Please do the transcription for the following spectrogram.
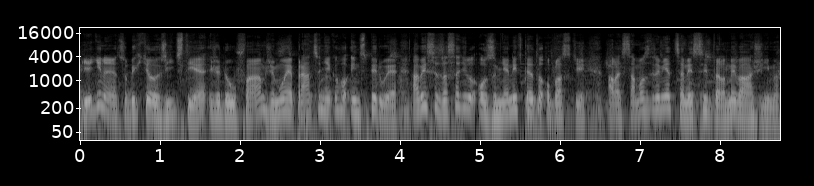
Jediné, co bych chtěl říct, je, že doufám, že moje práce někoho inspiruje, aby se zasadil o změny v této oblasti, ale samozřejmě ceny si velmi vážím.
